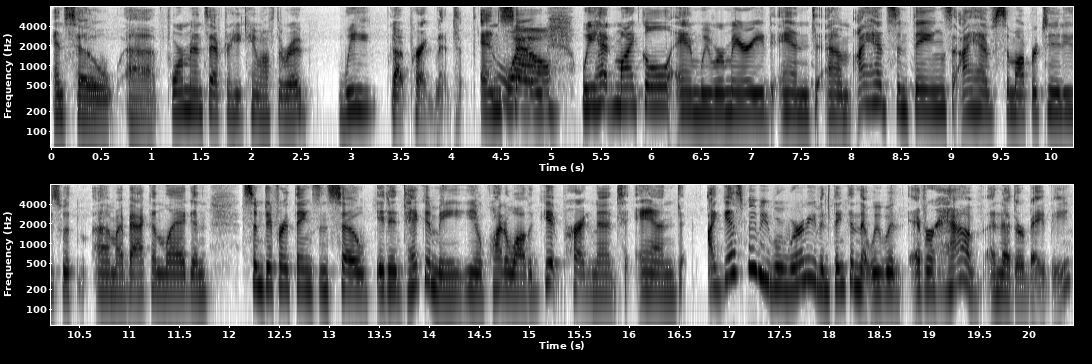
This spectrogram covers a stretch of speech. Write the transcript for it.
And so uh, four months after he came off the road, we got pregnant. And wow. so we had Michael and we were married. And um, I had some things, I have some opportunities with uh, my back and leg and some different things. And so it had taken me, you know, quite a while to get pregnant. And I guess maybe we weren't even thinking that we would ever have another baby.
